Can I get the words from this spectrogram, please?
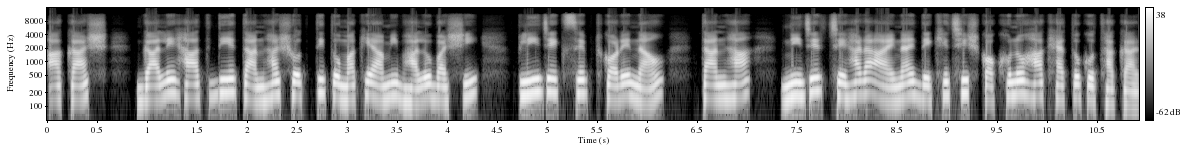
আকাশ, গালে হাত দিয়ে তানহা সত্যি তোমাকে আমি ভালোবাসি, প্লিজ একসেপ্ট করে নাও, তানহা নিজের চেহারা আয়নায় দেখেছিস কখনো হা খ্যাত কোথাকার।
